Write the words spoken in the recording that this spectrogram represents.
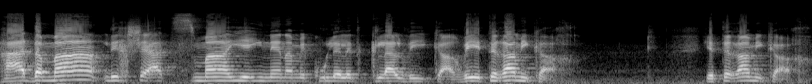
האדמה לכשעצמה היא איננה מקוללת כלל ועיקר, ויתרה מכך, יתרה מכך,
